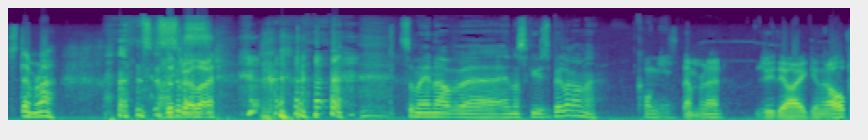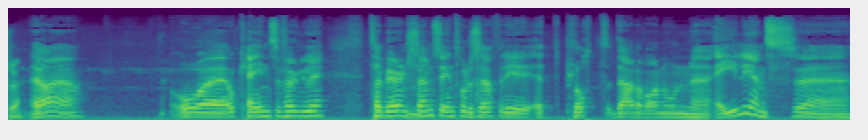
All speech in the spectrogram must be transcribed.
Stemmer det. Det tror jeg det er. Som en av, uh, en av skuespillerne. Konge. Stemmer det. GDI-general, tror jeg. Ja, ja. Og, eh, og Kane, selvfølgelig. Tiberian Sun så introduserte de et plott der det var noen aliens. eh,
